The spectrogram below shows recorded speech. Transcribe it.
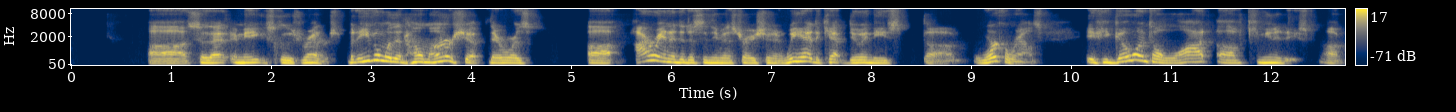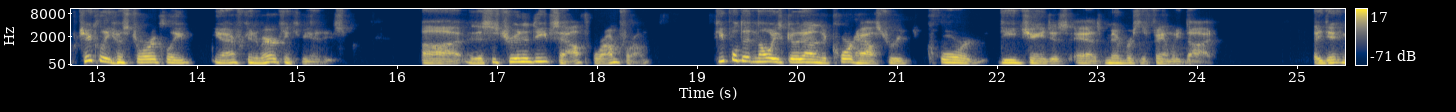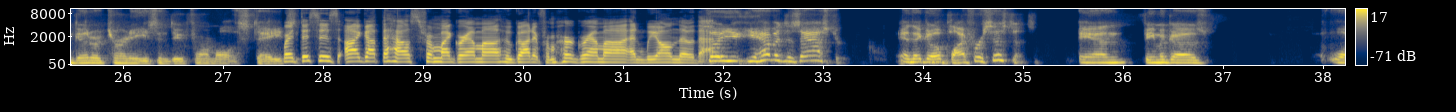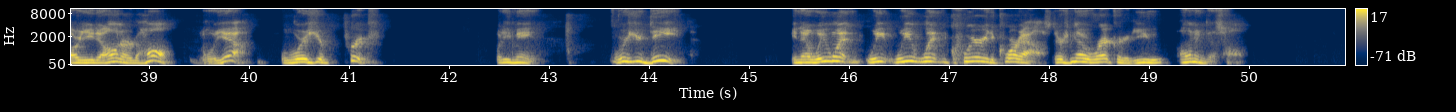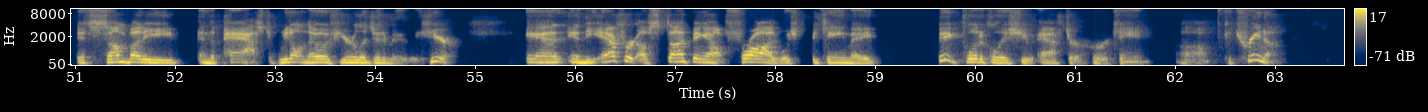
Uh, so that immediately excludes renters. But even within home ownership, there was uh, I ran into this in the administration, and we had to keep doing these uh, workarounds. If you go into a lot of communities, uh, particularly historically, you know, African American communities, uh, and this is true in the Deep South, where I'm from, people didn't always go down to the courthouse to record deed changes as members of the family died. They didn't go to attorneys and do formal estates. Right. This is I got the house from my grandma who got it from her grandma, and we all know that. So you, you have a disaster and they go apply for assistance. And FEMA goes, Well, are you the owner of the home? Well, yeah. Well, where's your proof? What do you mean? Where's your deed? You know, we went we we went and queried the courthouse. There's no record of you owning this home. It's somebody in the past. We don't know if you're legitimately here. And in the effort of stumping out fraud, which became a big political issue after Hurricane uh, Katrina,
